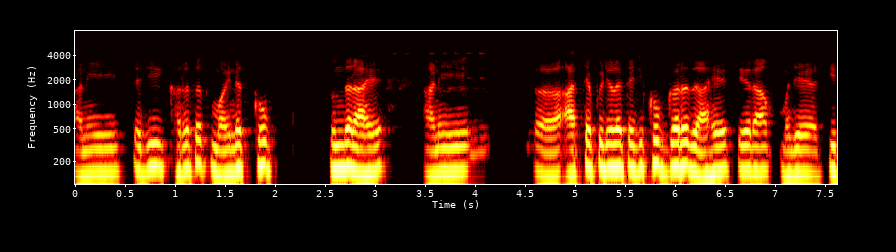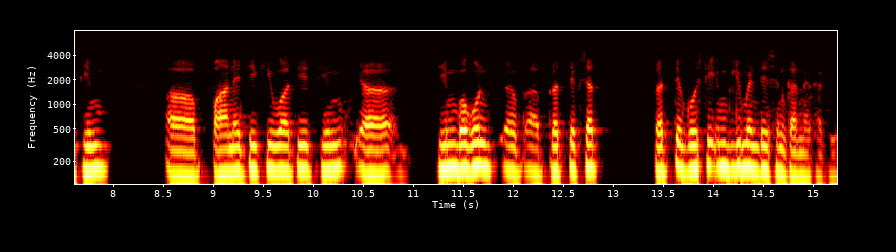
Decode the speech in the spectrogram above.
आणि त्याची खरंच मेहनत खूप सुंदर आहे. आणि आजच्या पिढीला त्याची खूप गरज आहे. ते राम म्हणजे ती थीम पाहण्याची किंवा ती थीम थीम बघून प्रत्यक्षात प्रत्येक गोष्टी इम्प्लिमेंटेशन करण्यासाठी.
